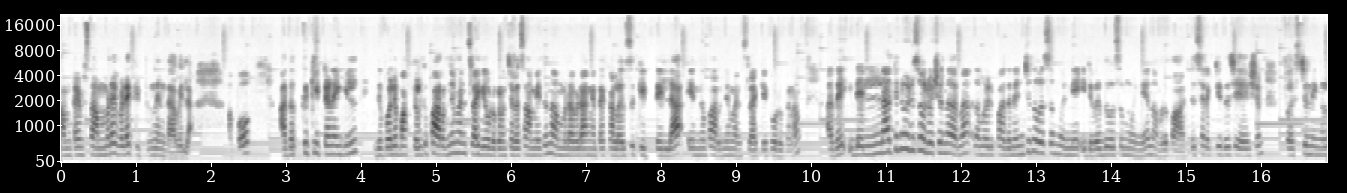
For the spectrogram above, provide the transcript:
സംടൈംസ് നമ്മുടെ ഇവിടെ കിട്ടുന്നുണ്ടാവില്ല. അപ്പോൾ അതൊക്കെ കിട്ടണമെങ്കിൽ ഇതുപോലെ മക്കൾക്ക് പറഞ്ഞ് മനസ്സിലാക്കി കൊടുക്കണം. ചില സമയത്ത് നമ്മുടെ അവിടെ അങ്ങനത്തെ കളേഴ്സ് കിട്ടില്ല എന്ന് പറഞ്ഞ് മനസ്സിലാക്കി കൊടുക്കണം. അത് ഇതെല്ലാത്തിനും ഒരു സൊല്യൂഷൻ എന്ന് പറഞ്ഞാൽ നമ്മൾ ഒരു പതിനഞ്ച് ദിവസം മുന്നേ ഇരുപത് ദിവസം മുന്നേ നമ്മൾ പാട്ട് സെലക്ട് ചെയ്ത ശേഷം ഫസ്റ്റ് നിങ്ങൾ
